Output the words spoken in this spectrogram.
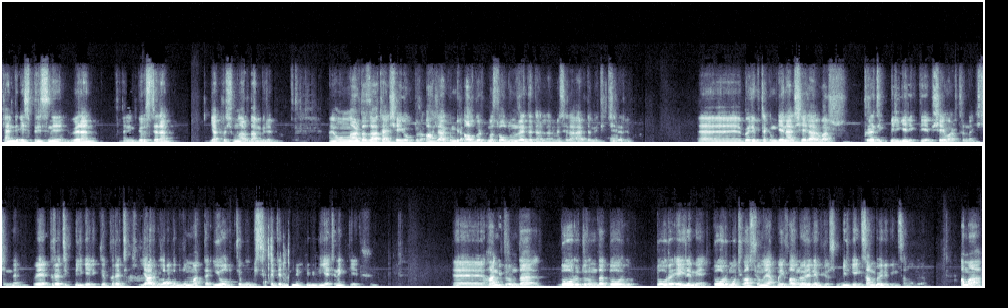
kendi esprisini veren, hani gösteren yaklaşımlardan biri. Hani onlarda zaten şey yoktur. Ahlakın bir algoritması olduğunu reddederler mesela erdem etikçileri. Ee, böyle bir takım genel şeyler var. Pratik bilgelik diye bir şey var tırnak içinde. Ve pratik bilgelikle pratik yargılarda bulunmakta iyi oldukça bu bisiklete binmek gibi bir yetenek diye düşün. Ee, hangi durumda doğru durumda doğru doğru eylemi doğru motivasyonla yapmayı falan öğrenebiliyorsun. Bilge insan böyle bir insan oluyor. Ama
